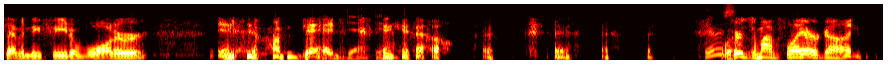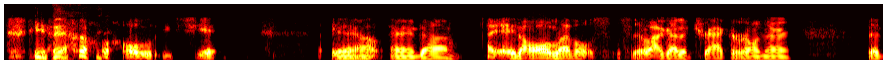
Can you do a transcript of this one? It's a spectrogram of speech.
seventy feet of water I'm dead. Dead, yeah. You know. Where's my flare gun? You know, holy shit. You know, and uh at all levels. So I got a tracker on there that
